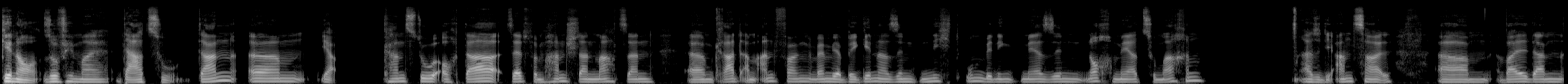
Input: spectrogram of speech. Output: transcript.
Genau, so viel mal dazu. Dann, ähm, ja, kannst du auch da selbst beim Handstand macht's dann, ähm, grad am Anfang, wenn wir Beginner sind, nicht unbedingt mehr Sinn, noch mehr zu machen, also die Anzahl, ähm, weil dann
